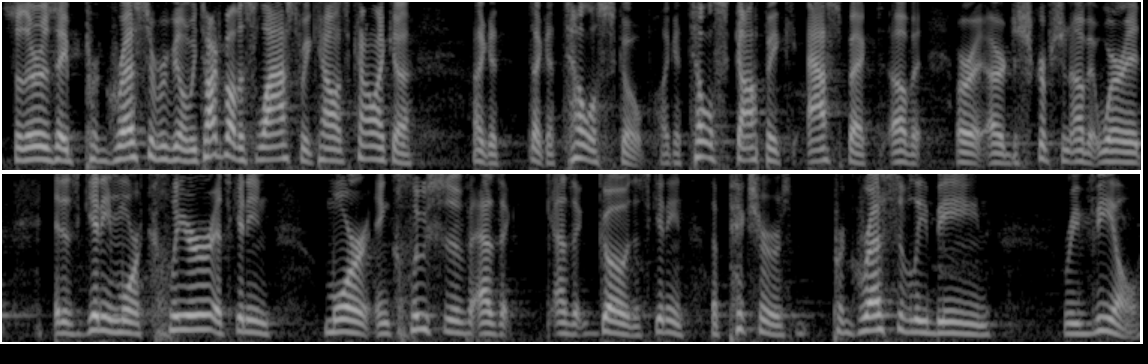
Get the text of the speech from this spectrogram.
So there is a progressive revealing. We talked about this last week, how it's kind of like a like a like a telescope, like a telescopic aspect of it, or, or description of it, where it, it is getting more clear, it's getting more inclusive as it as it goes. It's getting the pictures progressively being revealed.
